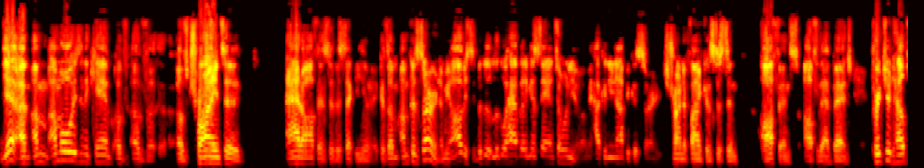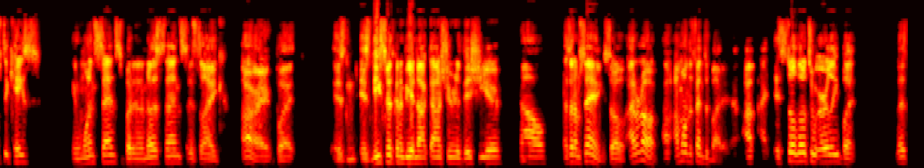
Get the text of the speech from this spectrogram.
yeah, I'm, I'm, I'm always in the camp of, of, uh, of trying to add offense to the second unit because I'm I'm concerned. I mean, obviously, look look what happened against San Antonio. I mean, how can you not be concerned? You're trying to find consistent offense off of that bench. Pritchard helps the case in one sense, but in another sense, it's like, all right, but is is Nesmith going to be a knockdown shooter this year? No, That's what I'm saying. So I don't know. I, I'm on the fence about it. I, I, it's still a little too early, but let's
